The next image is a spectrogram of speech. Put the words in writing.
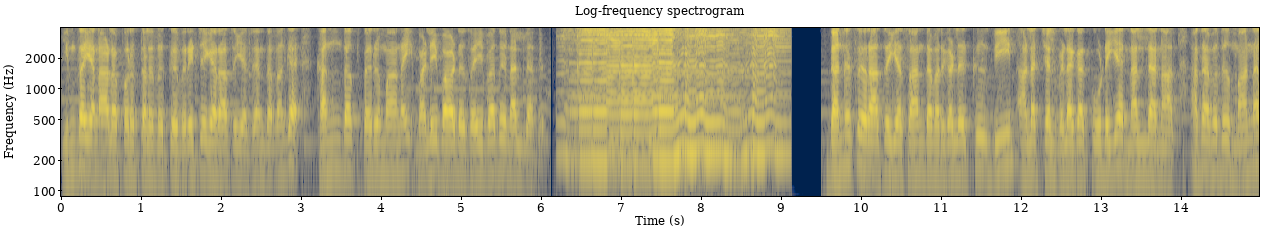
இன்றைய நாளை பொறுத்தளவுக்கு விருச்சிக ராசியை சேர்ந்தவங்க கந்த பெருமானை வழிபாடு செய்வது நல்லது. தனுசு ராசியை சார்ந்தவர்களுக்கு வீண் அலைச்சல் விலகக்கூடிய நல்ல நாள். அதாவது மன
